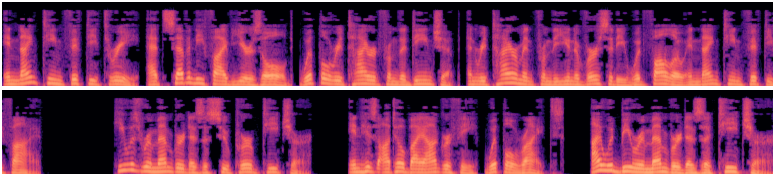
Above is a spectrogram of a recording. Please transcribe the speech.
In 1953, at 75 years old, Whipple retired from the deanship, and retirement from the university would follow in 1955. He was remembered as a superb teacher. In his autobiography, Whipple writes, "'I would be remembered as a teacher."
